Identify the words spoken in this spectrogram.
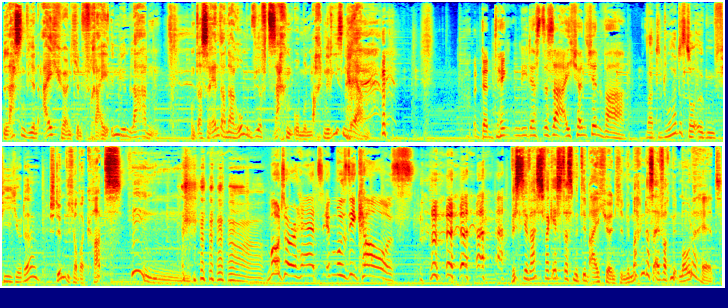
lassen wir ein Eichhörnchen frei in dem Laden. Und das rennt dann da rum und wirft Sachen um und macht einen riesen Lärm. Und dann denken die, dass das ein Eichhörnchen war. Warte, du hattest doch irgendein Viech, oder? Stimmt, ich habe Katz. Hm. Motorhead im Musikhaus! Wisst ihr was? Vergesst das mit dem Eichhörnchen. Wir machen das einfach mit Motorhead.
